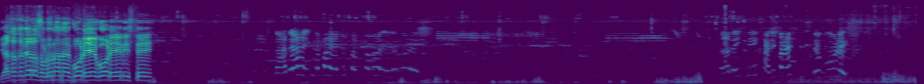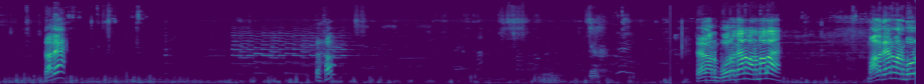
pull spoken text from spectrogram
याचा तर त्याला सोडून ना गोड आहे. गोड आहे. निसते दादा त्याला बोर द्या ना म्हणा मला. मला द्या ना म्हणा बोर.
